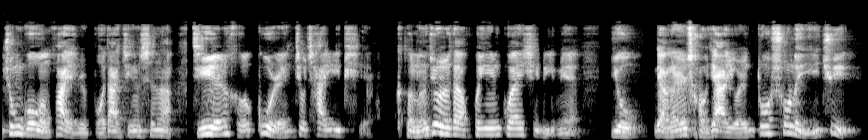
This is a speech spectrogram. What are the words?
中国文化也是博大精深啊，敌人和故人就差一撇，可能就是在婚姻关系里面有两个人吵架，有人多说了一句，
